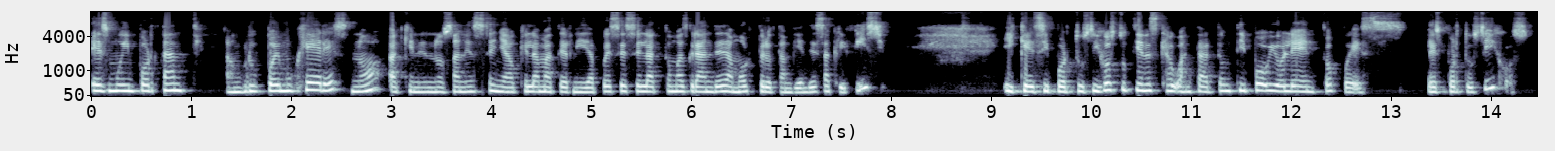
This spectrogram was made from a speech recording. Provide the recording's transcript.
es muy importante a un grupo de mujeres, ¿no? A quienes nos han enseñado que la maternidad pues es el acto más grande de amor, pero también de sacrificio. Y que si por tus hijos tú tienes que aguantarte un tipo violento, pues es por tus hijos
